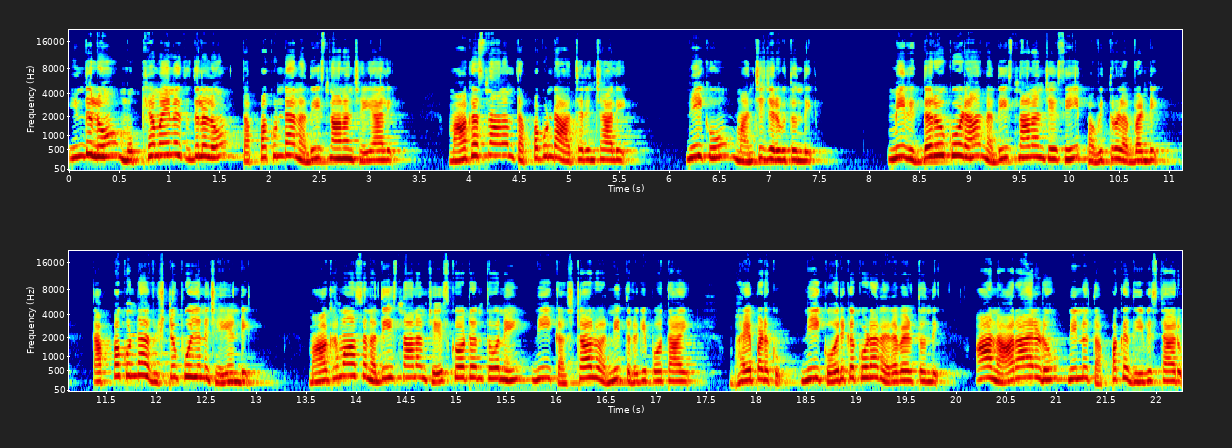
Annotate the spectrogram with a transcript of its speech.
ఇందులో ముఖ్యమైన తిథులలో తప్పకుండా నదీ స్నానం చేయాలి. మాఘస్నానం తప్పకుండా ఆచరించాలి. నీకు మంచి జరుగుతుంది. మీరిద్దరూ కూడా నదీ స్నానం చేసి పవిత్రులవ్వండి. తప్పకుండా విష్ణు పూజను చేయండి. మాఘమాస నదీ స్నానం చేసుకోవటంతోనే నీ కష్టాలు అన్నీ తొలగిపోతాయి. భయపడకు. నీ కోరిక కూడా నెరవేరుతుంది. ఆ నారాయణుడు నిన్ను తప్పక దీవిస్తారు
